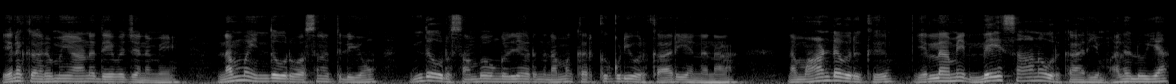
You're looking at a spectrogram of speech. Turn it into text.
எனக்கு அருமையான தேவஜனமே நம்ம இந்த ஒரு வசனத்துலேயும் இந்த ஒரு சம்பவங்கள்லையும் இருந்து நம்ம கற்கக்கூடிய ஒரு காரியம் என்னென்னா நம்ம ஆண்டவருக்கு எல்லாமே லேசான ஒரு காரியம். அலலுயா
